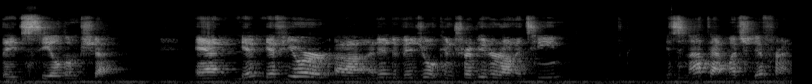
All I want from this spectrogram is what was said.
They'd seal them shut. And if, if you're uh, an individual contributor on a team, it's not that much different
